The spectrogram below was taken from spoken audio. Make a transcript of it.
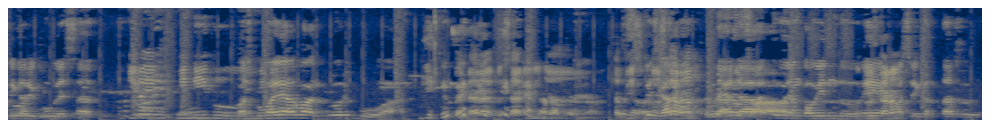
3000, 3000 wesat. kira yang mini itu Pas aku bayar, Pak, 10000, Pak. bandara besar ini tapi sekarang udah ada tuh yang kawin tuh. Eh, masih kertas tuh.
